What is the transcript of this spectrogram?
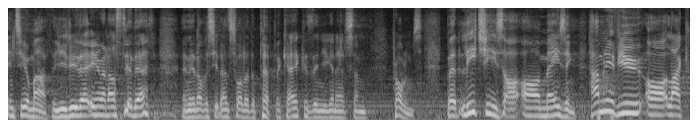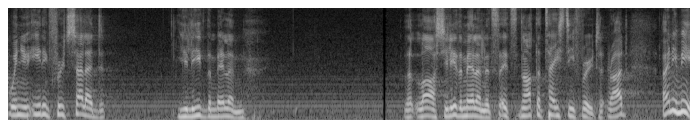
into your mouth. You do that? Anyone else do that? And then obviously don't swallow the pip, okay? Because then you're going to have some problems. But lychees are, are amazing. How many of you are like when you're eating fruit salad, you leave the melon? That last, you leave the melon. It's, it's not the tasty fruit, right? Only me.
